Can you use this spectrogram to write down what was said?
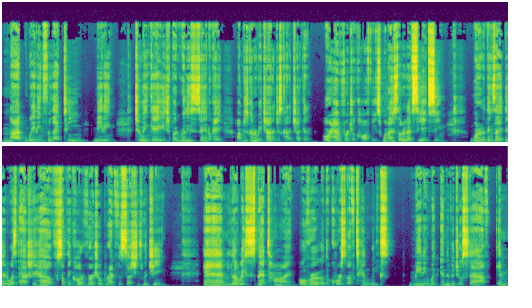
not waiting for that team meeting to engage, but really saying, okay, I'm just going to reach out and just kind of check in or have virtual coffees. When I started at CHC, one of the things I did was actually have something called virtual breakfast sessions with Jean and literally spent time over the course of 10 weeks meeting with individual staff and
